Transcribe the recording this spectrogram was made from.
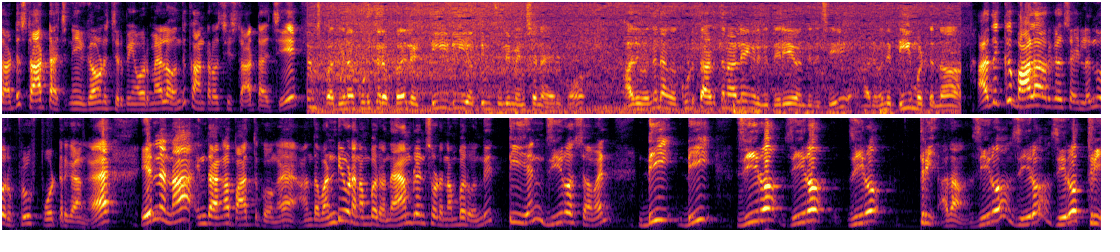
சாட்டு ஸ்டார்ட் ஆச்சு. நீங்கள் கவனிச்சிருப்பீங்க அவர் மேலே வந்து கான்ட்ரவர்சி ஸ்டார்ட் ஆச்சு. பார்த்தீங்கன்னா கொடுக்குறப்ப இல்லை டிடி அப்படின்னு சொல்லி மென்ஷன் ஆயிருக்கும். அது வந்து நாங்கள் கொடுத்த அடுத்த நாளே எங்களுக்கு தெரிய வந்துருச்சு அது வந்து டி மட்டும்தான். அதுக்கு பாலா அவர்கள் சைடுல இருந்து ஒரு ப்ரூஃப் போட்டிருக்காங்க. என்னன்னா இந்தாங்க பார்த்துக்கோங்க அந்த வண்டியோட நம்பர் அந்த ஆம்புலன்ஸோட நம்பர் வந்து TN zero seven D D zero zero zero three அதான் ஜீரோ ஜீரோ ஜீரோ த்ரீ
